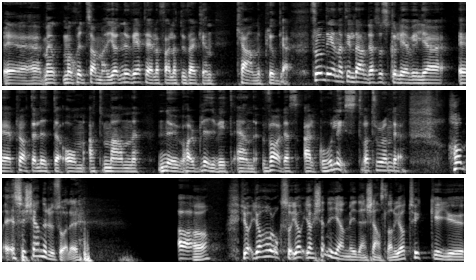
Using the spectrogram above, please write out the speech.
eh, men, men skitsamma. Jag, nu vet jag i alla fall att du verkligen kan plugga. Från det ena till det andra så skulle jag vilja eh, prata lite om att man nu har blivit en vardagsalkoholist. Vad tror du om det? Ha, så känner du så eller? Ja. ja. Jag, jag, har också, jag, jag, känner igen mig i den känslan och jag tycker ju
